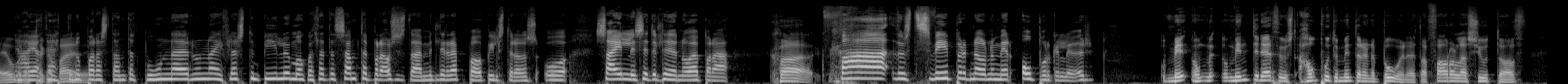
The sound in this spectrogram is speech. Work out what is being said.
já, Já, að já, þetta er nú bara standard búnaður núna í flestum bílum og þetta er samtal bara ásynstæða millir reppa og bílstjórans og Sæli situr hliðin og er bara Hva, hvað, þú veist, honum er óborgarlegur. Og, mynd, og, my- og myndin er þú veist hápunktu myndarinnar búin. Þetta fáralega off Já.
